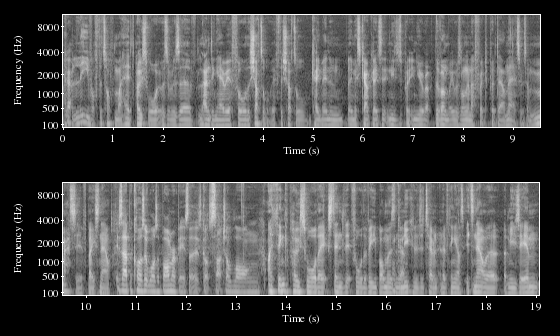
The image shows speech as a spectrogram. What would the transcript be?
I believe off the top of my head, post war, it was a reserve landing area for the shuttle. If the shuttle came in and they miscalculated it, needed to put it in Europe, the runway was long enough for it to put down there. So it's a massive base now. Is that because it was a bomber base that it's got such a long. I think post war they extended it for the V bombers and Okay. nuclear deterrent and everything else. It's now a, a museum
